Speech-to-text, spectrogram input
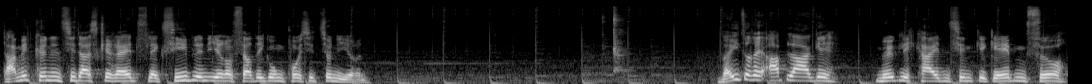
Damit können Sie das Gerät flexibel in Ihrer Fertigung positionieren. Weitere Ablagemöglichkeiten sind gegeben für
